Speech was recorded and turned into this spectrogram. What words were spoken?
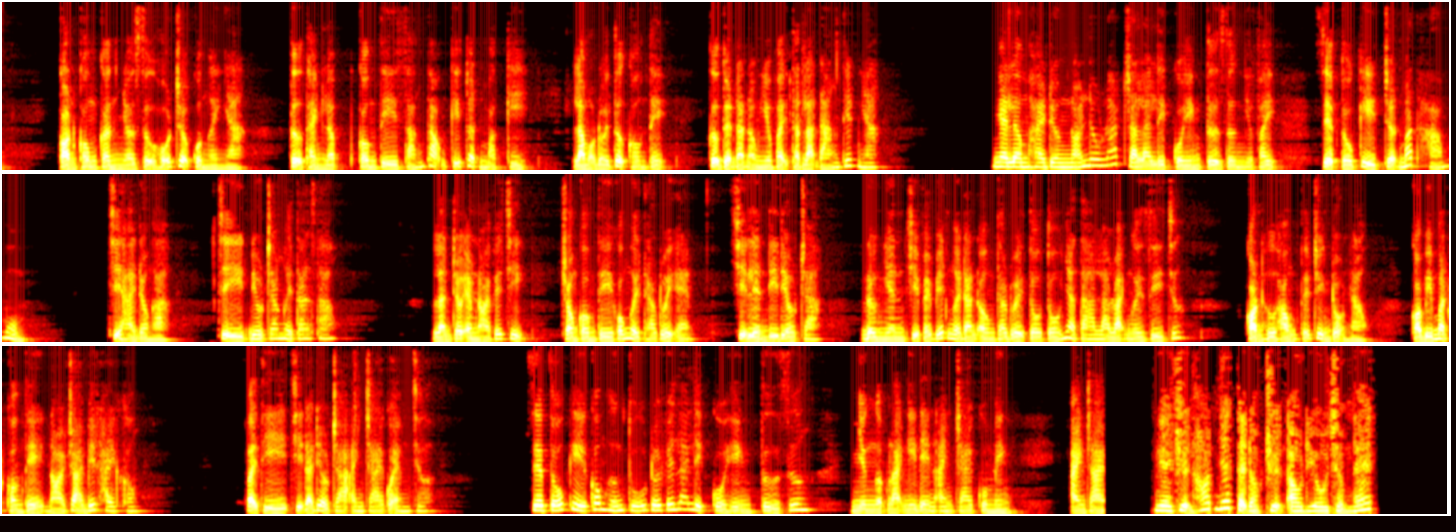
Còn không cần nhờ sự hỗ trợ của người nhà. Tự thành lập công ty sáng tạo kỹ thuật mặc kỳ. Là một đối tượng không tệ. Cự tuyệt đàn ông như vậy thật là đáng tiếc nha. Nghe Lâm Hải Đường nói lưu loát ra lai lịch của hình tử dương như vậy, Diệp Tố Kỳ trợn mắt há mồm. Chị Hải Đường à, chị điều tra người ta sao? Lần trước em nói với chị, trong công ty có người theo đuổi em, chị liền đi điều tra. Đương nhiên chị phải biết người đàn ông theo đuổi Tô Tố nhà ta là loại người gì chứ. Còn hư hỏng tới trình độ nào, có bí mật không thể nói cho ai biết hay không? Vậy thì chị đã điều tra anh trai của em chưa? Diệp Tố Kỳ không hứng thú đối với lai lịch của hình Tử Dương, nhưng ngược lại nghĩ đến anh trai của mình. Anh trai Nghe chuyện hot nhất tại đọc truyện audio.net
